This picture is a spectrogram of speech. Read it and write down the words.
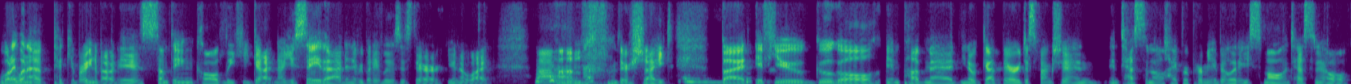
what I want to pick your brain about is something called leaky gut. Now, you say that, and everybody loses their, you know what, um, their shite. But if you Google in PubMed, you know, gut barrier dysfunction, intestinal hyperpermeability, small intestinal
